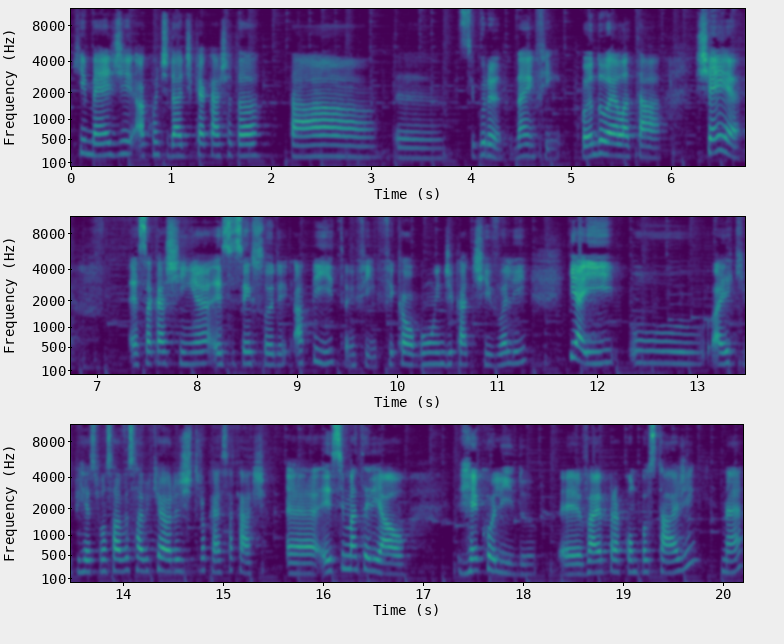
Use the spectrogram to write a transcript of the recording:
que mede a quantidade que a caixa tá tá é, segurando, né? Enfim, quando ela tá cheia, essa caixinha, esse sensor apita, enfim, fica algum indicativo ali. E aí o, a equipe responsável sabe que é hora de trocar essa caixa. É, esse material recolhido é, vai para compostagem, né?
